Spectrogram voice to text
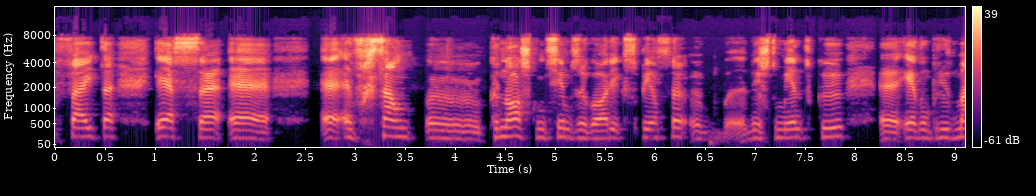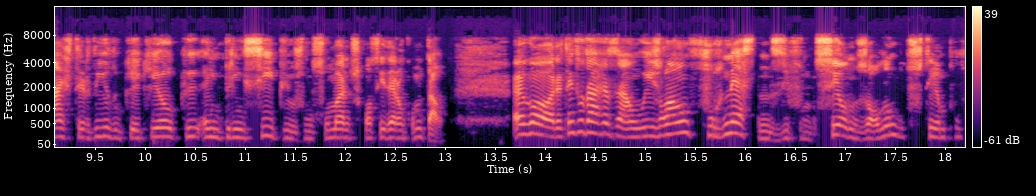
feita essa a, versão uh, que nós conhecemos agora e que se pensa uh, neste momento que uh, é de um período mais tardio do que aquele que, em princípio, os muçulmanos consideram como tal. Agora, tem toda a razão, o Islão fornece-nos e forneceu-nos ao longo dos tempos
